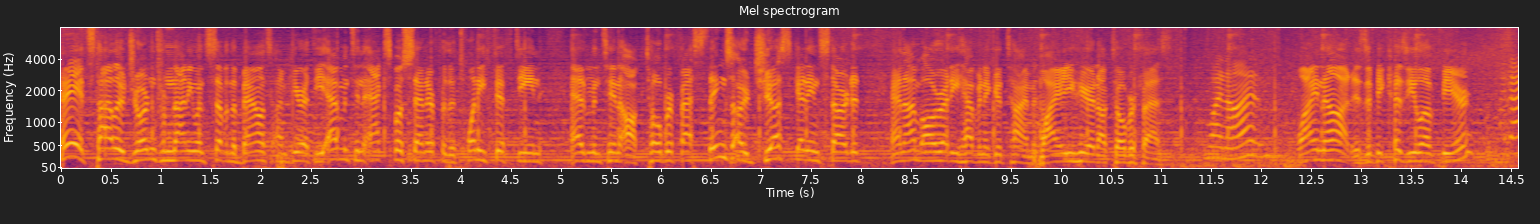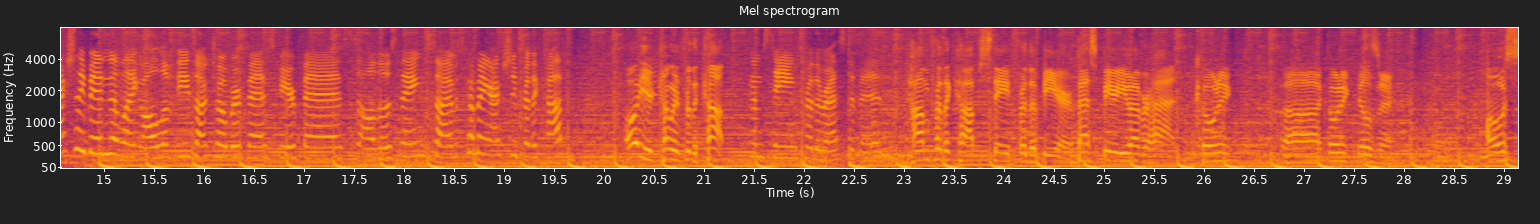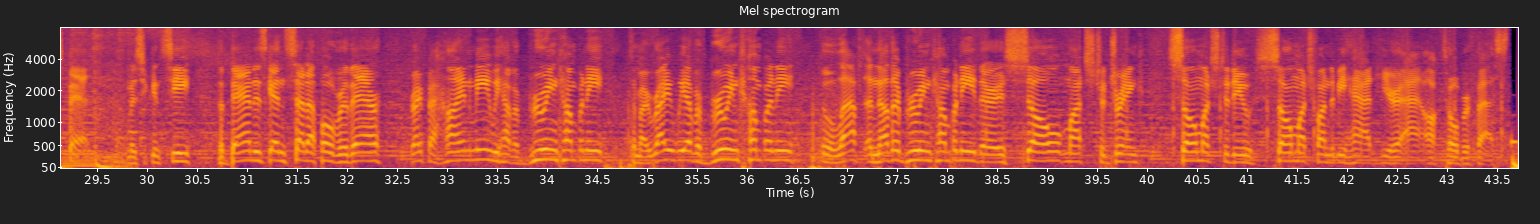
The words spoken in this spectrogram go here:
Hey, it's Tyler Jordan from 917 The Bounce. I'm here at the Edmonton Expo Center for the 2015 Edmonton Oktoberfest. Things are just getting started, and I'm already having a good time. Why are you here at Oktoberfest? Why not? Why not? Is it because you love beer? I've actually been to like all of these Oktoberfest, Beer Fest, all those things. So I was coming actually for the cup, Oh, you're coming for the cup. and I'm staying for the rest of it. Come for the cup, stay for the beer. Best beer you ever had. Koenig, uh, Koenig Pilsner. Oh, spit. As you can see, the band is getting set up over there. Right behind me, we have a brewing company. To my right, we have a brewing company. To the left, another brewing company. There is so much to drink, so much to do, so much fun to be had here at Oktoberfest.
